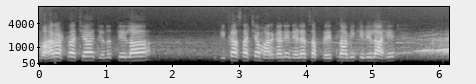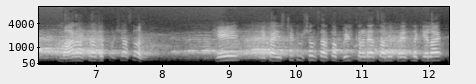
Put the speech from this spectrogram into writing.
महाराष्ट्राच्या जनतेला विकासाच्या मार्गाने नेण्याचा प्रयत्न आम्ही केलेला आहे. महाराष्ट्राचं प्रशासन हे एका इन्स्टिट्यूशन सारखं बिल्ड करण्याचा आम्ही प्रयत्न केला आहे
